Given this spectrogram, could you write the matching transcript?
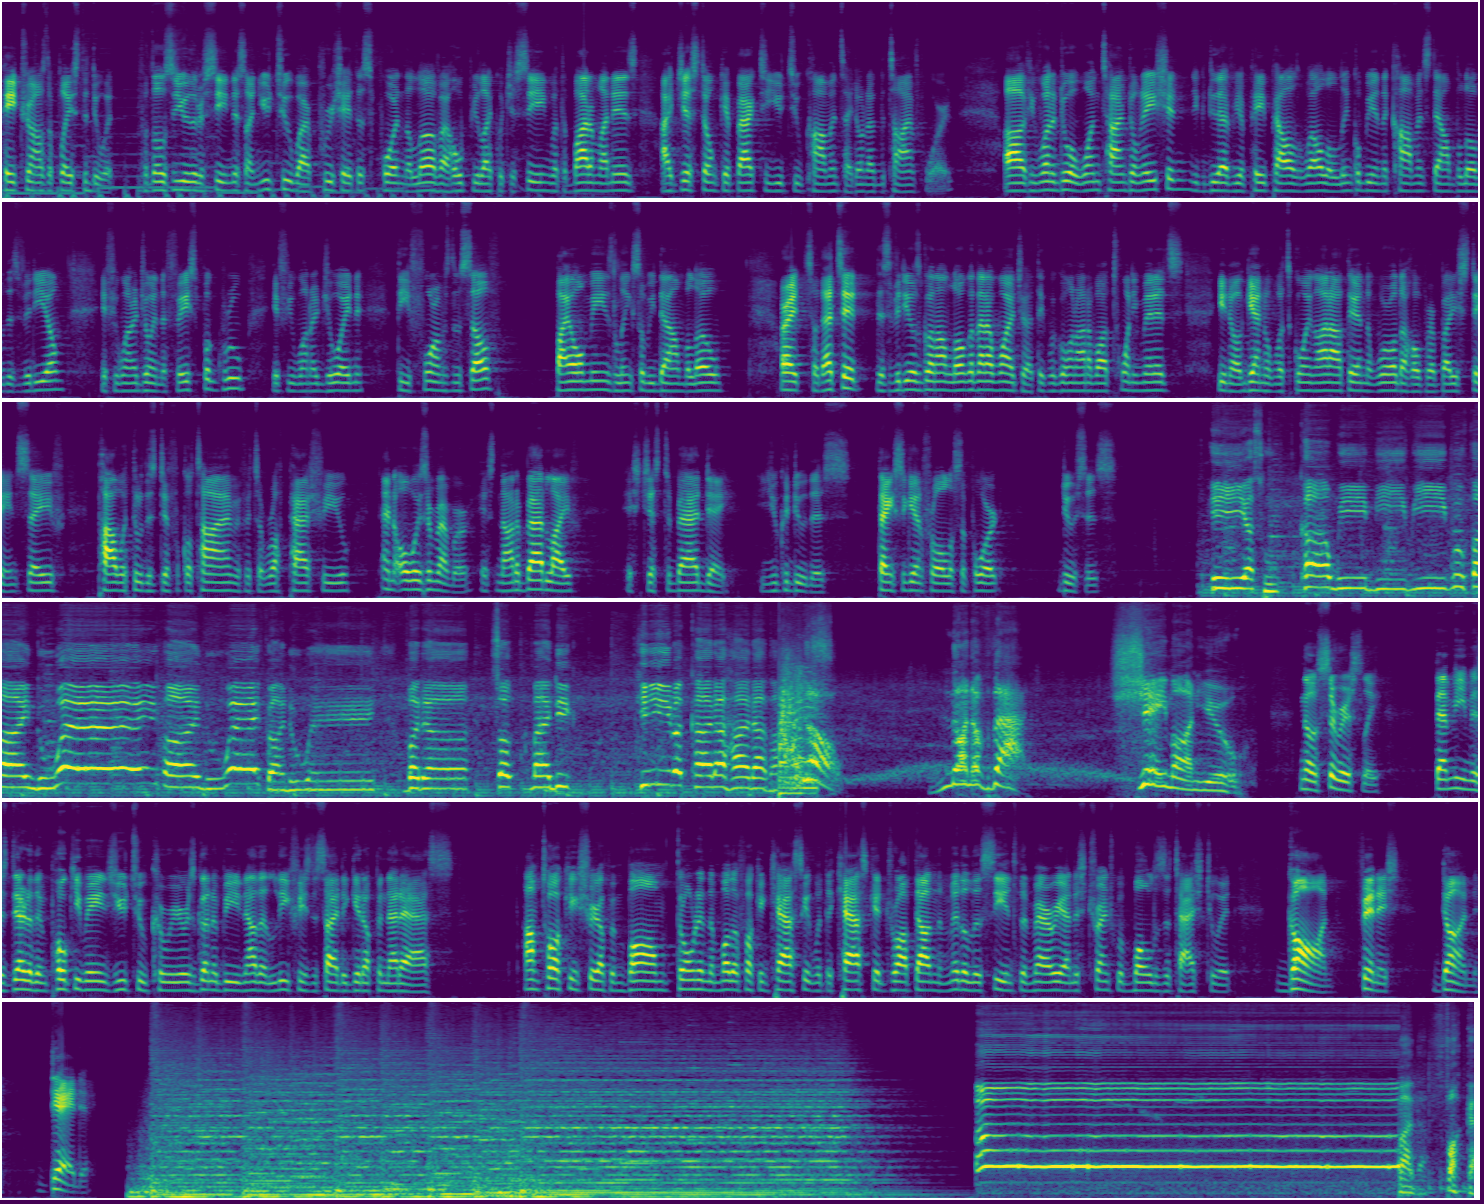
Patreon's the place to do it. For those of you that are seeing this on YouTube, I appreciate the support and the love. I hope you like what you're seeing. But the bottom line is, I just don't get back to YouTube comments. I don't have the time for it. Uh, if you want to do a one-time donation, you can do that via PayPal as well. The link will be in the comments down below of this video. If you want to join the Facebook group, if you want to join the forums themselves, by all means, links will be down below. All right, so that's it. This video has gone on longer than I wanted to. I think we're going on about 20 minutes. You know, again, with what's going on out there in the world, I hope everybody's staying safe. Power through this difficult time if it's a rough patch for you. And always remember, it's not a bad life. It's just a bad day. You could do this. Thanks again for all the support. Deuces. Iyasuka, we, we, we will find a way, find a way, find a way. But uh, suck my dick. No! None of that! Shame on you! No, seriously. That meme is deader than Pokimane's YouTube career is gonna be now that Leafy's decided to get up in that ass. I'm talking straight up and bomb, thrown in the motherfucking casket with the casket dropped out in the middle of the sea into the Marianas Trench with boulders attached to it. Gone. Finished. Done. Dead. Oh! Motherfucker.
